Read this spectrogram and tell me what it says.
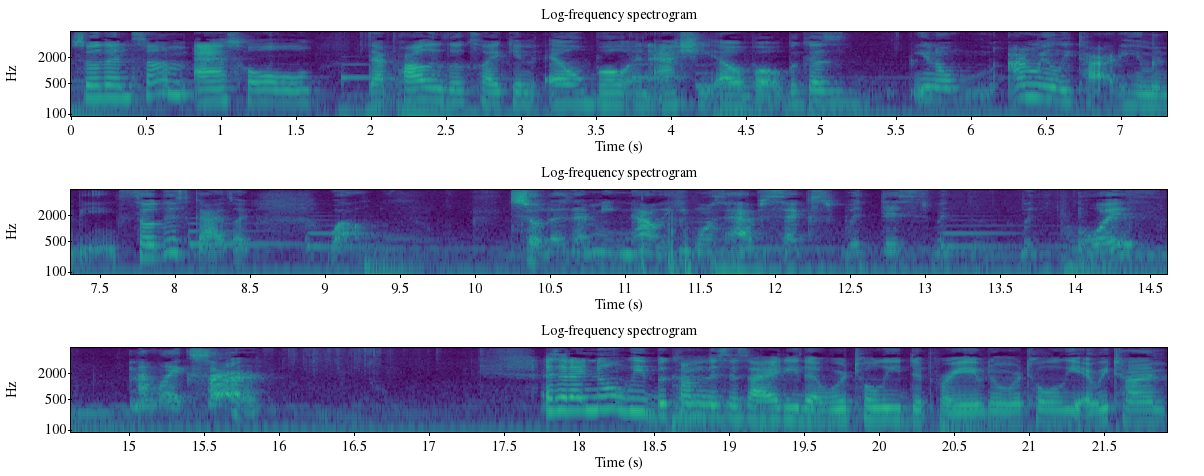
So then some asshole that probably looks like an elbow, an ashy elbow, because, you know, I'm really tired of human beings. So this guy's like, well, so does that mean now that he wants to have sex with this, with, with boys? And I'm like, sir, I said, I know we've become the society that we're totally depraved and we're totally, every time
